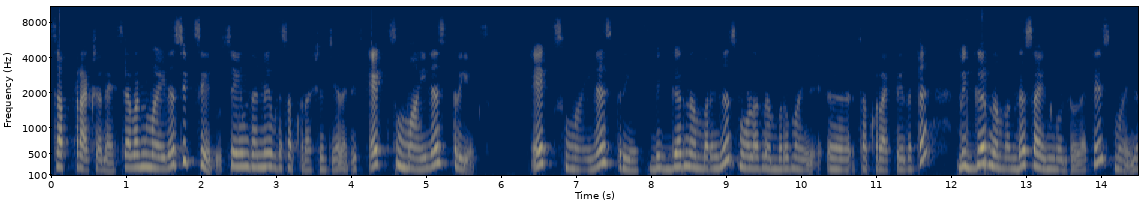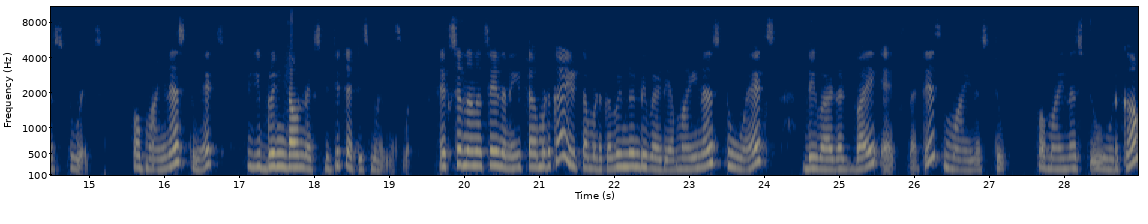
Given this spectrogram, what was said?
സബ്ട്രാക്ഷൻ അല്ലേ? സെവൻ മൈനസ് സിക്സ് ചെയ്തു. സെയിം തന്നെ ഇവിടെ സബ്ട്രാക്ഷൻ ചെയ്യുക. That is x minus three x x minus three x bigger നമ്പറിൽ നിന്ന് smaller number subtract ചെയ്തിട്ട് ബിഗ്ഗർ നമ്പറിന്റെ സൈൻ കൊടുത്തു. That is minus two X അപ്പോൾ minus two X bring down next digit that is minus one next എന്താണ് ചെയ്യുന്നത് ഈ term എടുക്കുക ഈ ടേം എടുക്കുക. വീണ്ടും ഡിവൈഡ് ചെയ്യുക. Minus two X divided by X that is minus two അപ്പോൾ മൈനസ് ടു കൊടുക്കുക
